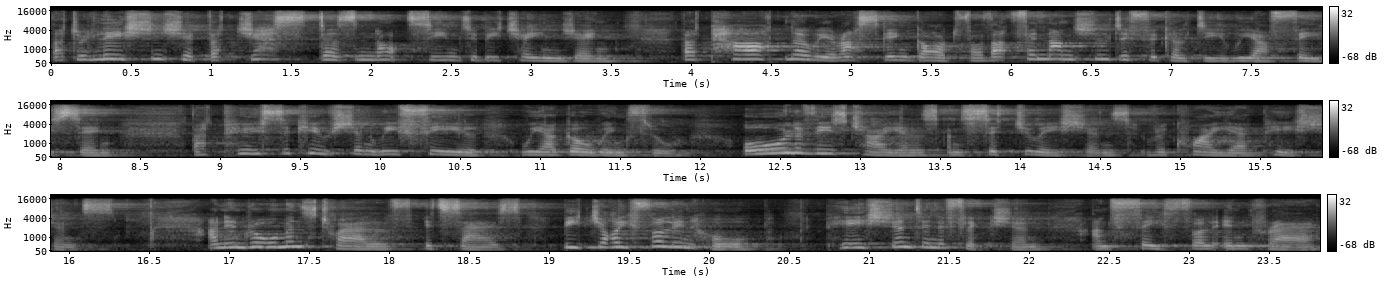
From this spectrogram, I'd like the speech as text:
That relationship that just does not seem to be changing. That partner we are asking God for. That financial difficulty we are facing. That persecution we feel we are going through All of these trials and situations require patience. And in Romans 12, it says, Be joyful in hope, patient in affliction, and faithful in prayer.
